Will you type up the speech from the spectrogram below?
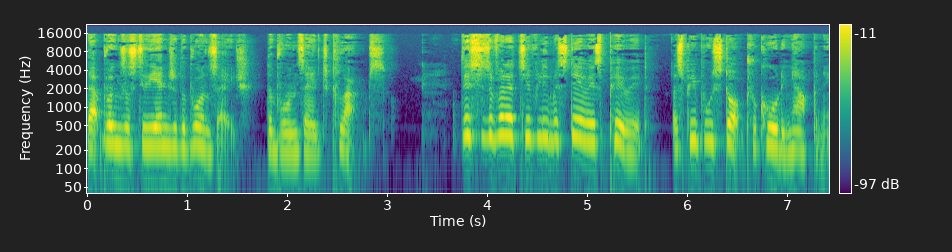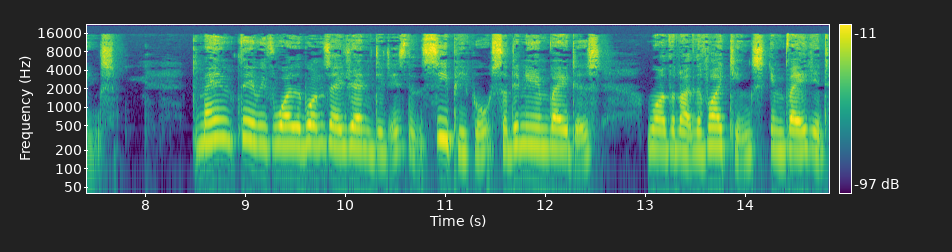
That brings us to the end of the Bronze Age, the Bronze Age collapse. This is a relatively mysterious period, as people stopped recording happenings. The main theory for why the Bronze Age ended is that the Sea People, Sardinian raiders, rather like the Vikings, invaded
